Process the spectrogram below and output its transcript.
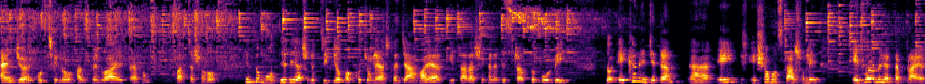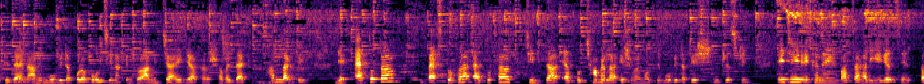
এনজয় করছিল হাজব্যান্ড ওয়াইফ এবং বাচ্চা সহ কিন্তু মধ্যে দিয়ে আসলে তৃতীয় পক্ষ চলে আসলে যা হয় আর কি, তারা সেখানে ডিস্টার্ব তো করবেই। তো এখানে যেটা এই এই সমাজটা আসলে এ ধরনের একটা প্রায়োরিটি দেয় না। আমি মুভিটা পুরো বলছি না, কিন্তু আমি চাই যে আপনারা সবাই দেখেন, ভালো লাগবে যে এতটা ব্যস্ততা, এতটা চিন্তা, এত ঝামেলা এসবের মধ্যে মুভিটা বেশ ইন্টারেস্টিং এই যে এখানে বাচ্চা হারিয়ে গেছে, তা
